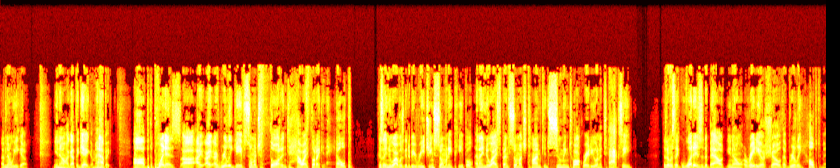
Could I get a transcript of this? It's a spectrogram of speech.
I have no ego. You know, I got the gig. I'm happy. Uh, but the point is, uh, I, I really gave so much thought into how I thought I could help because I knew I was going to be reaching so many people, and I knew I spent so much time consuming talk radio in a taxi that I was like, what is it about you know a radio show that really helped me?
